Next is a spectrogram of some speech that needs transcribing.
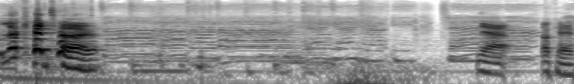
Look at her! Yeah, okay.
